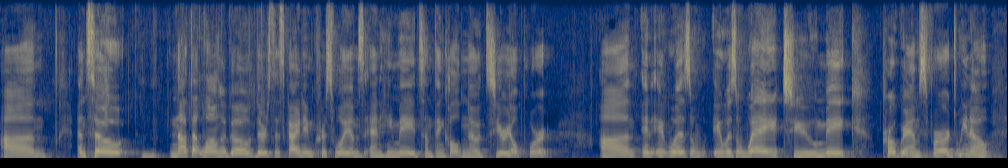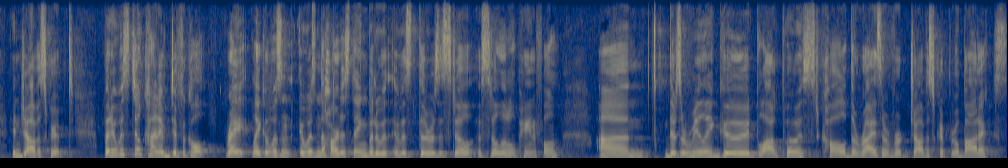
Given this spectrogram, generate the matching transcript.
Um, and so not that long ago, there's this guy named Chris Williams, and he made something called Node Serial Port. Um, and it was, a, it was a way to make programs for Arduino in JavaScript. But it was still kind of difficult, right? Like it wasn't, it wasn't the hardest thing, but it was, it was, there was still, it was still a little painful. Um, there's a really good blog post called The Rise of JavaScript Robotics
